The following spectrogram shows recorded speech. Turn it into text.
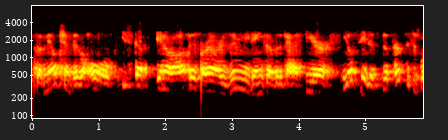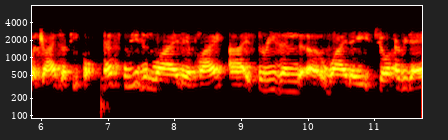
the. But MailChimp as a whole, you step in our office or in our Zoom meetings over the past year, you'll see that the purpose is what drives our people. That's the reason why they apply. Uh, it's the reason uh, why they show up every day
